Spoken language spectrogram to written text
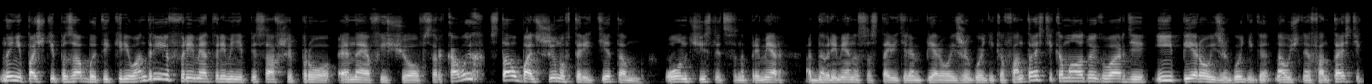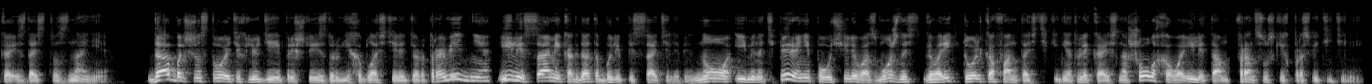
Ныне почти позабытый Кирилл Андреев, время от времени писавший про НФ еще в 40-х, стал большим авторитетом. Он числится, например, одновременно составителем первого ежегодника «Фантастика» молодой гвардии и первого ежегодника «Научная фантастика» издательства «Знания». Да, большинство этих людей пришли из других областей литературоведения или сами когда-то были писателями, но именно теперь они получили возможность говорить только о фантастике, не отвлекаясь на Шолохова или там французских просветителей.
